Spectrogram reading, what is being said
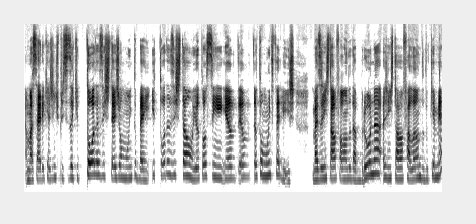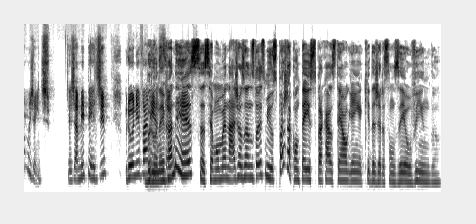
É uma série que a gente precisa que todas estejam muito bem. E todas estão. E eu tô assim, eu, eu, eu tô muito feliz. Mas a gente tava falando da Bruna, a gente tava falando do que mesmo, gente? Que eu já me perdi. Bruna e Vanessa. Bruna e Vanessa. Isso é uma homenagem aos anos 2000. Você pode dar contexto para caso tenha alguém aqui da geração Z ouvindo?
